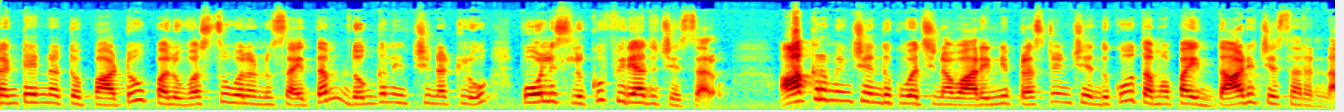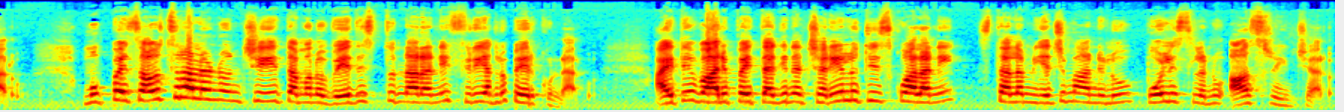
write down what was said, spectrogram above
కంటైనర్తో పాటు పలు వస్తువులను సైతం దొంగలించినట్లు పోలీసులకు ఫిర్యాదు చేశారు. ఆక్రమించేందుకు వచ్చిన వారిని ప్రశ్నించేందుకు తమపై దాడి చేశారన్నారు. ముప్పై సంవత్సరాల నుంచి తమను వేధిస్తున్నారని ఫిర్యాదులు పేర్కొన్నారు. అయితే వారిపై తగిన చర్యలు తీసుకోవాలని స్థలం యజమానులు పోలీసులను ఆశ్రయించారు.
